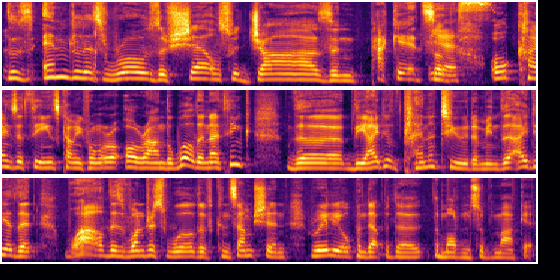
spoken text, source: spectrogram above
Those endless rows of shelves with jars and packets of Yes. all kinds of things coming from around the world. And I think the the idea of plenitude, I mean, the idea that wow, this wondrous world of consumption really opened up with the, the modern supermarket.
